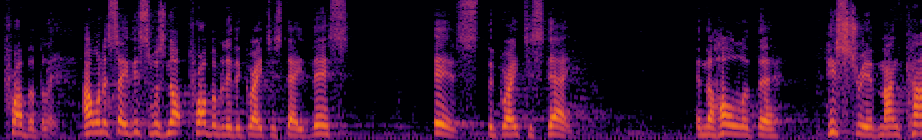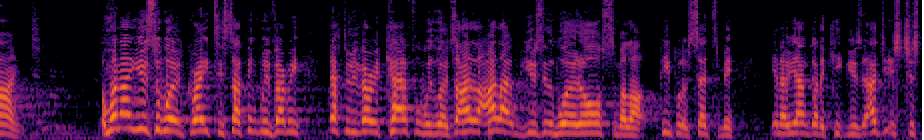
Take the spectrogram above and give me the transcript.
probably. I want to say this was not probably the greatest day. This is the greatest day in the whole of the history of mankind. And when I use the word greatest, I think we very, we have to be very careful with words. I, I like using the word awesome a lot. People have said to me, you know, I've got to keep using it. It's just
